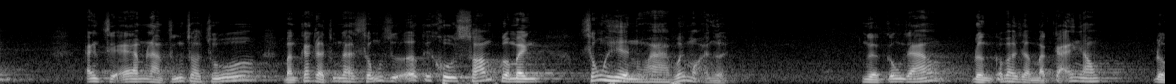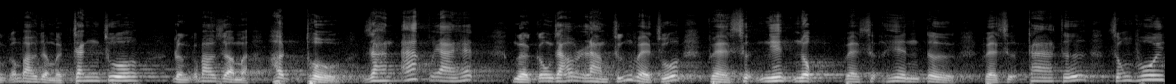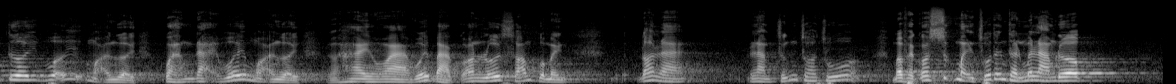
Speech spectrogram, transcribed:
anh chị em làm chứng cho Chúa bằng cách là chúng ta sống giữa cái khu xóm của mình, sống hiền hòa với mọi người. Người công giáo đừng có bao giờ mà cãi nhau, đừng có bao giờ mà tranh chua, đừng có bao giờ mà hận thù, gian ác với ai hết. Người công giáo làm chứng về Chúa, về sự nhịn nhục, về sự hiền từ, về sự tha thứ, sống vui tươi với mọi người, quảng đại với mọi người, hài hòa với bà con lối xóm của mình. Đó là làm chứng cho Chúa, mà phải có sức mạnh Chúa Thánh Thần mới làm được.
